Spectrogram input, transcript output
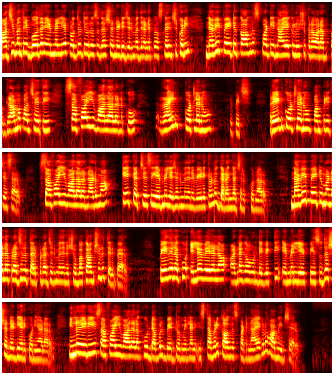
మాజీ మంత్రి బోధన ఎమ్మెల్యే ప్రొద్దుటూరు సుదర్శన్ రెడ్డి జన్మదినాన్ని పురస్కరించుకొని నవీపేట కాంగ్రెస్ పార్టీ నాయకులు శుక్రవారం గ్రామ పంచాయతీ సఫాయి వాలాలకు రైన్ కోట్లను రిపీట్ రెయిన్ కోట్లను పంపిణీ చేశారు. సఫాయి వాలాల నడుమ కేక్ కట్ చేసి ఎమ్మెల్యే జన్మదిన వేడుకలను ఘనంగా జరుపుకున్నారు. నవీపేట మండల ప్రజల తరపున జన్మదిన శుభాకాంక్షలు తెలిపారు. పేదలకు ఎల్లవేళలా అండగా ఉండే వ్యక్తి ఎమ్మెల్యే పి. సుదర్శన్ రెడ్డి అని కొనియాడారు. ఇండ్లు లేని సఫాయి వాళ్ళకు డబుల్ బెడ్రూమ్ ఇళ్ళను ఇస్తామని కాంగ్రెస్ పార్టీ నాయకులు హామీ ఇచ్చారు.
